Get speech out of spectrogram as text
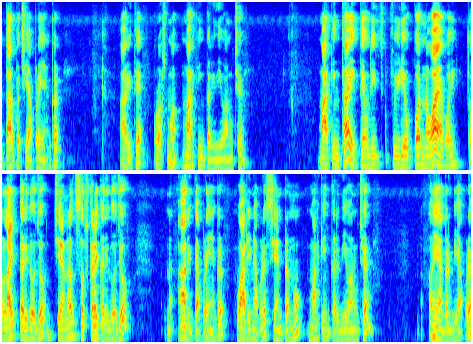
ત્યાર પછી આપણે અહીં આગળ આ રીતે ક્રોસમાં માર્કિંગ કરી દેવાનું છે. માર્કિંગ થાય તે સુધી વીડિયો ઉપર નવા આવ્યા હોય તો લાઈક કરી દોજો, ચેનલ સબસ્ક્રાઈબ કરી દોજો. આ રીતે આપણે અહીં આગળ વારીને આપણે સેન્ટરનું માર્કિંગ કરી દેવાનું છે. અહીં આગળ બી આપણે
